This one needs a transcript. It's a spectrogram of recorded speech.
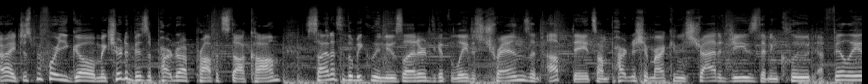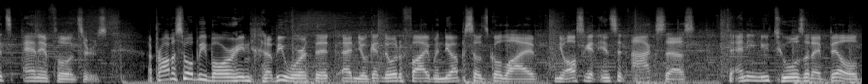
All right, just before you go, make sure to visit partnerupprofits.com. Sign up to the weekly newsletter to get the latest trends and updates on partnership marketing strategies that include affiliates and influencers. I promise it won't be boring, it'll be worth it, and you'll get notified when new episodes go live. And you'll also get instant access to any new tools that I build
